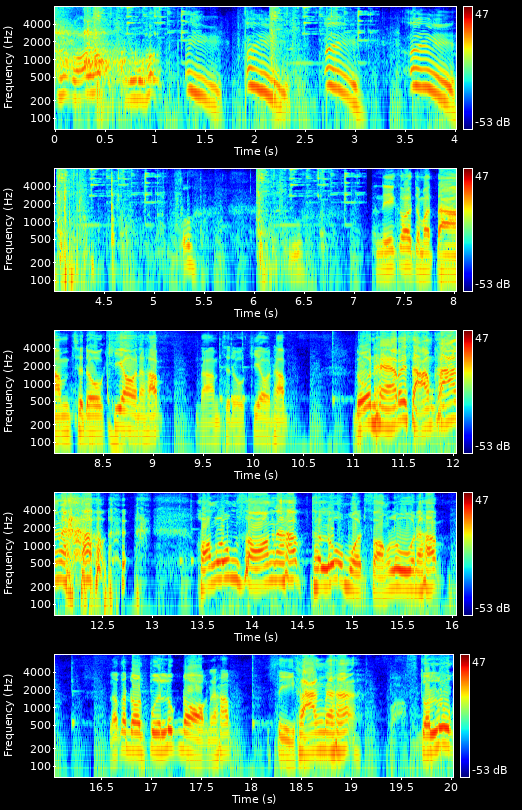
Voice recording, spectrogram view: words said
เรียบร้อยครับอยู่ครับอ้ยเอ้ยเอ้ยเอ้ยโอ้อวันนี้ก็จะมาตามชโดเคี้ยวนะครับ ตามชโดเคี้ยวครับ โดนแห่ไปสามครั้งนะครับ ของลุงสองนะครับ ทะลุหมดสองรูนะครับ แล้วก็โดนปืนลูกดอกนะครับสี่ครั้งนะฮะจนลูก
